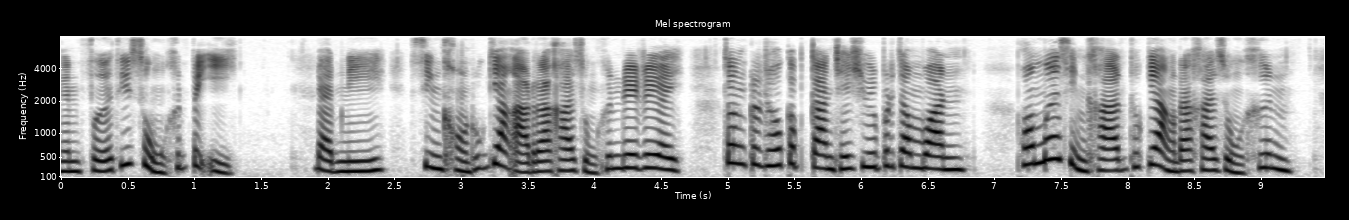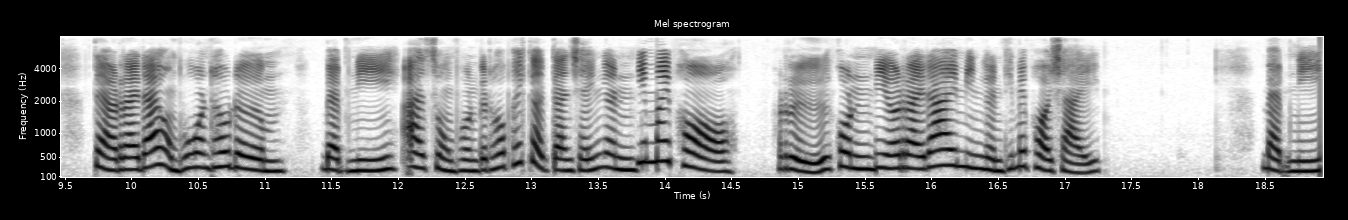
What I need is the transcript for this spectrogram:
เงินเฟ้อที่สูงขึ้นไปอีก แบบนี้สิ่งของทุกอย่างอาจราคาสูงขึ้นเรื่อยๆ จนกระทบกับการใช้ชีวิตประจำวัน เพราะเมื่อสินค้าทุกอย่างราคาสูงขึ้น แต่รายได้ของผู้คนเท่าเดิม แบบนี้อาจส่งผลกระทบให้เกิดการใช้เงินที่ไม่พอ หรือคนมีรายได้มีเงินที่ไม่พอใช้ แบบนี้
